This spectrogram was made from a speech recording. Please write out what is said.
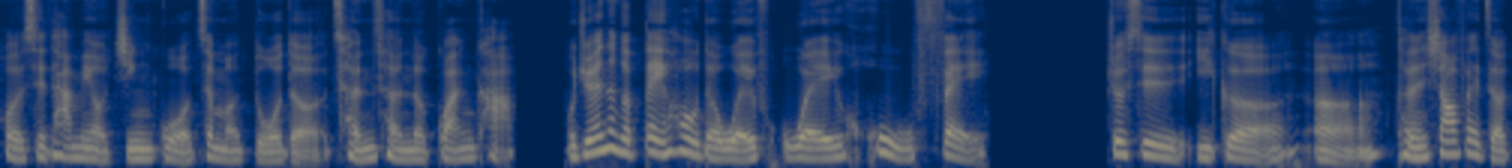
或者是他没有经过这么多的层层的关卡。我觉得那个背后的维维护费，就是一个呃，可能消费者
